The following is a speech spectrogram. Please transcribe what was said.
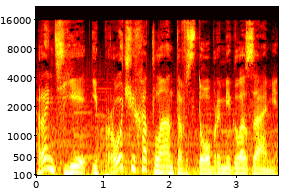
рантье и прочих атлантов с добрыми глазами.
